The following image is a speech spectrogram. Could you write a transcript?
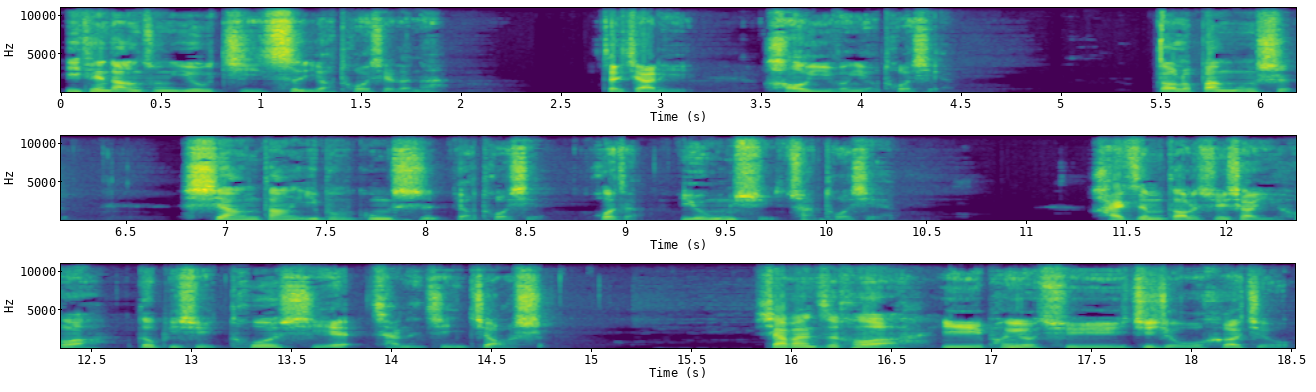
一天当中有几次要脱鞋的呢？在家里。毫无疑问有脱鞋，到了办公室，相当一部分公司要脱鞋或者允许穿拖鞋。孩子们到了学校以后啊，都必须脱鞋才能进教室。下班之后啊，与朋友去居酒屋喝酒，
